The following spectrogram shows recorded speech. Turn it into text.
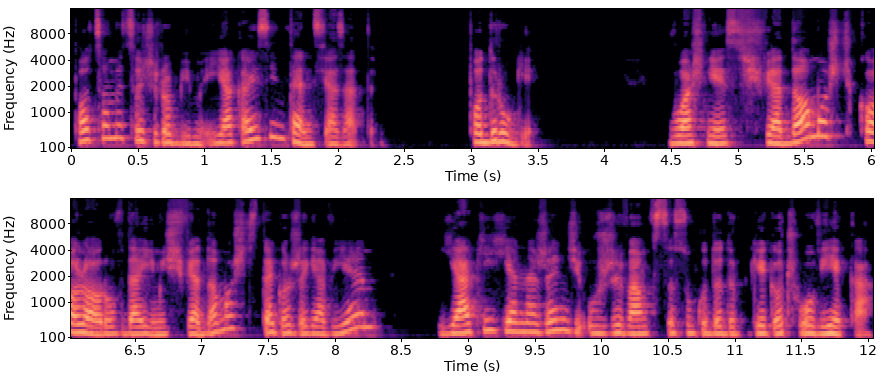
po co my coś robimy i jaka jest intencja za tym. Po drugie, właśnie jest świadomość kolorów, daje mi świadomość tego, że ja wiem, jakich ja narzędzi używam w stosunku do drugiego człowieka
